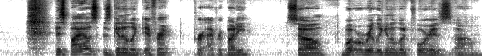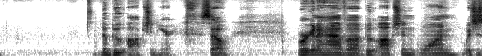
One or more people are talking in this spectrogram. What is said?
this BIOS is to look different for everybody. So what we're really to look for is um, the boot option here. So we're to have a boot option one, which is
